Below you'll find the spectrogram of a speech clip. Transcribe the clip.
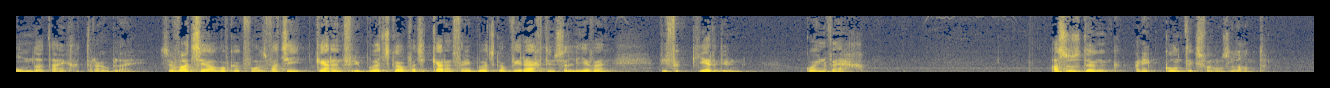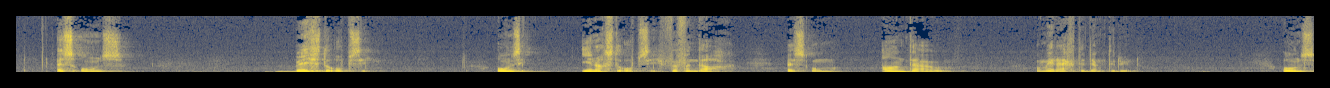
omdat hy getrou bly. So wat sê Habakuk vir ons? Wat is die kern vir die boodskap? Wat is die kern van die boodskap? Wie reg doen se lewe, wie verkeerd doen, kwyn weg. As ons dink aan die konteks van ons land, is ons beste opsie. Ons enigste opsie vir vandag is om aan te hou om die regte ding te doen. Ons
